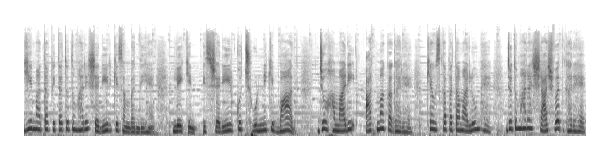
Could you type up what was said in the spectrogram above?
ये माता पिता तो तुम्हारे शरीर के संबंधी हैं लेकिन इस शरीर को छोड़ने के बाद जो हमारी आत्मा का घर है। क्या उसका पता मालूम है? जो तुम्हारा शाश्वत घर है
